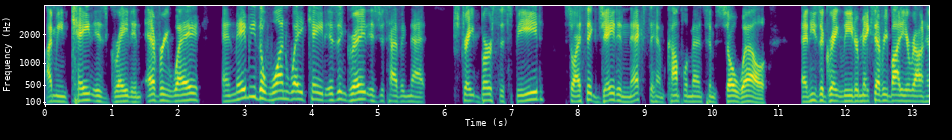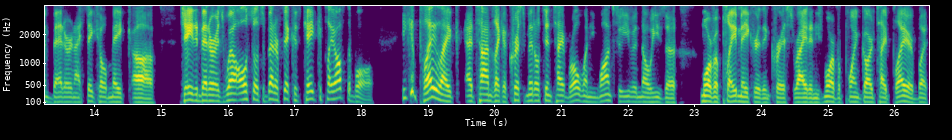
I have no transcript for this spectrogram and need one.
I mean, Cade is great in every way, and maybe the one way Cade isn't great is just having that straight burst of speed. So I think Jaden next to him complements him so well, and he's a great leader, makes everybody around him better, and I think he'll make uh, Jaden better as well. Also, it's a better fit because Cade could play off the ball. He could play like at times like a Khris Middleton type role when he wants to, even though he's a more of a playmaker than Chris, right? And he's more of a point guard type player, but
